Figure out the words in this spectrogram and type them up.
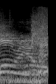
Mario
